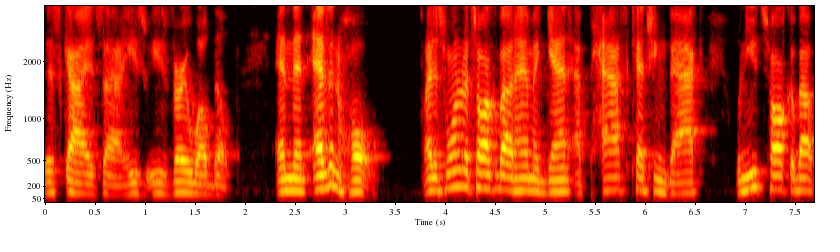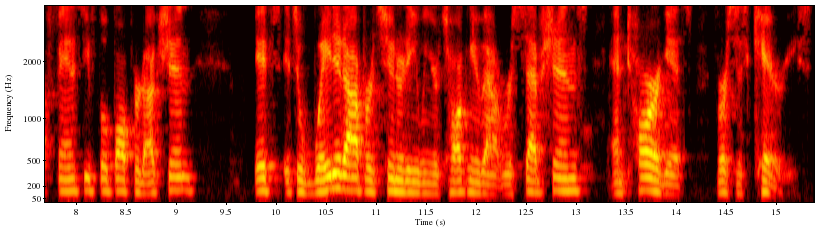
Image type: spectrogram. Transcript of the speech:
This guy's uh, he's he's very well built. And then Evan Hull, I just wanted to talk about him again, a pass catching back. When you talk about fantasy football production, it's it's a weighted opportunity when you're talking about receptions and targets versus carries.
